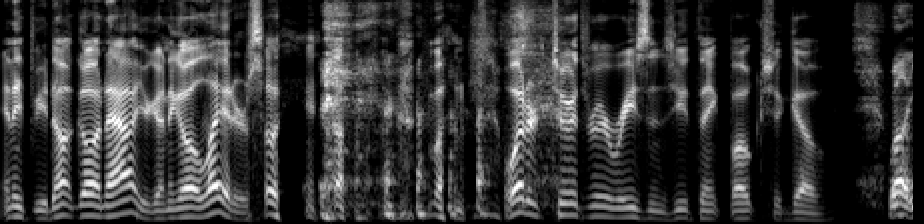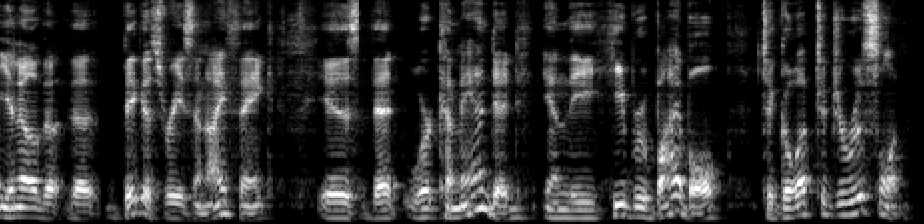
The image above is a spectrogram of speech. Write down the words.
and if you don't go now, you're going to go later. So, you know, what are two or three reasons you think folks should go? Well, you know, the, the biggest reason I think is that we're commanded in the Hebrew Bible to go up to Jerusalem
